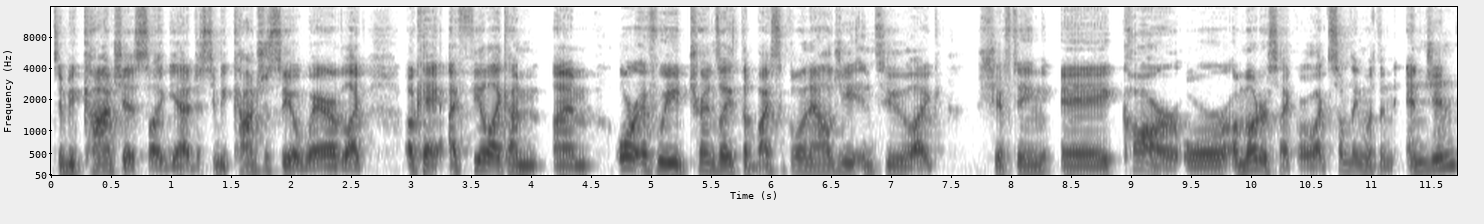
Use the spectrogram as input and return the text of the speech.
to be conscious like yeah just to be consciously aware of like okay i feel like i'm i'm or if we translate the bicycle analogy into like shifting a car or a motorcycle or like something with an engine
